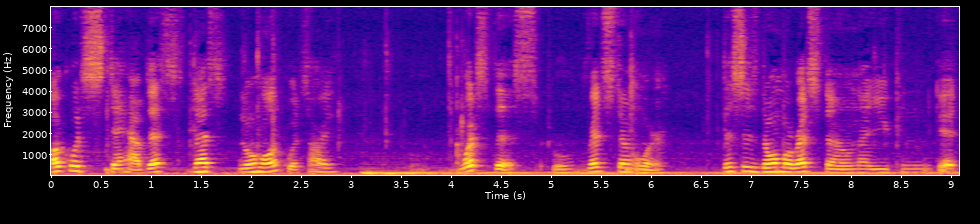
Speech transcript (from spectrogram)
Oakwood stab. That's that's normal Oakwood. Sorry. What's this? Redstone ore. This is normal redstone that you can get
